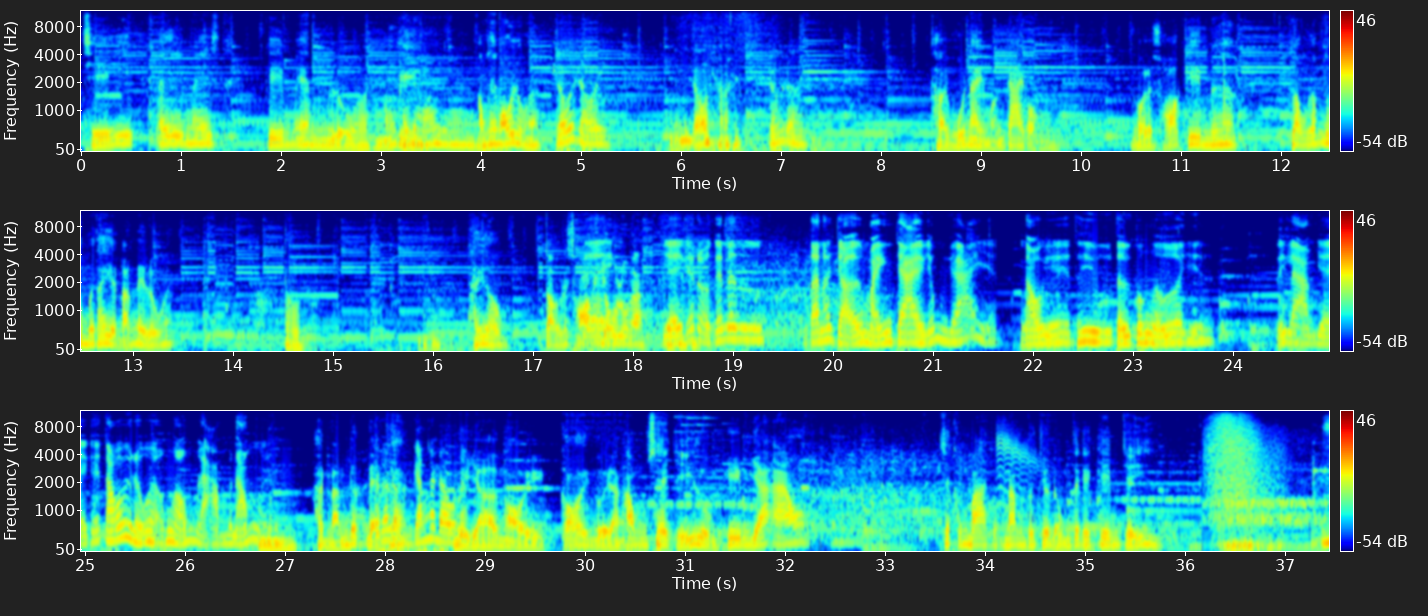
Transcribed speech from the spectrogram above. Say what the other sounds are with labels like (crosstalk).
chỉ ấy mấy kim em lùa không thấy cái mối luôn. Không thấy mối luôn hả? Rối rồi. Bị rối rồi. Rối rồi. Thời buổi này mà con trai còn gọi là xỏ kim nữa ha. Lâu lắm tôi mới thấy hình ảnh này luôn á. Trời. Thấy không? Trời nó xỏ cái Ghê. vô luôn à. Về cái rồi cái nó người ta nói trời mày con trai giống con gái vậy. Ngồi vậy thiêu từ con ngựa vậy. Đi làm về cái tối rồi ổng ổng làm mình ổng rồi ừ. hình ảnh rất cái đẹp đó ha. mình gắn ở đâu nè? người vợ ngồi coi người đàn ông xe chỉ luồn kim giá áo. Chắc cũng ba chục năm tôi chưa đụng tới cây kim chỉ.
